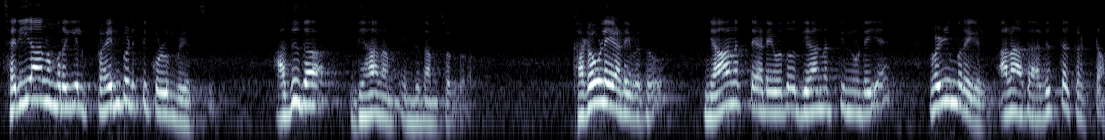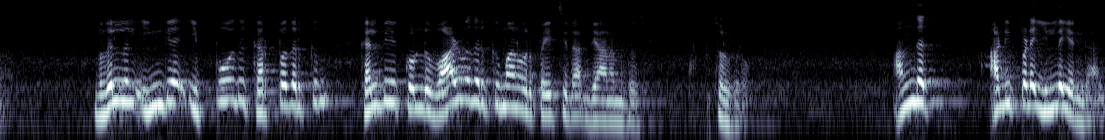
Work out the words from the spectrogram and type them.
சரியான முறையில் பயன்படுத்தி கொள்ளும் பயிற்சி அதுதான் தியானம் என்று நாம் சொல்கிறோம். கடவுளை அடைவதோ ஞானத்தை அடைவதோ தியானத்தினுடைய வழிமுறைகள். ஆனால் அது அடுத்த கட்டம். முதலில் இங்கே இப்போது கற்பதற்கும் கல்வியை கொண்டு வாழ்வதற்குமான ஒரு பயிற்சி தான் தியானம் என்று சொல் சொல்கிறோம். அந்த அடிப்படை இல்லை என்றால்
